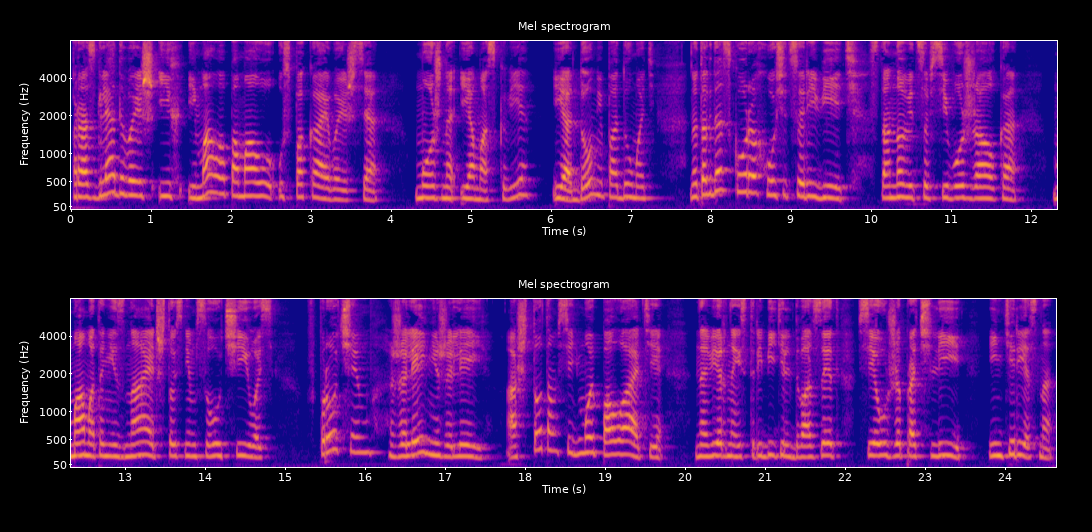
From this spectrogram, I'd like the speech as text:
Разглядываешь их и мало-помалу успокаиваешься. Можно и о Москве, и о доме подумать. Но тогда скоро хочется реветь, становится всего жалко. Мама-то не знает, что с ним случилось. Впрочем, жалей не жалей, а что там в седьмой палате? Наверное, истребитель 2Z все уже прочли. Интересно,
